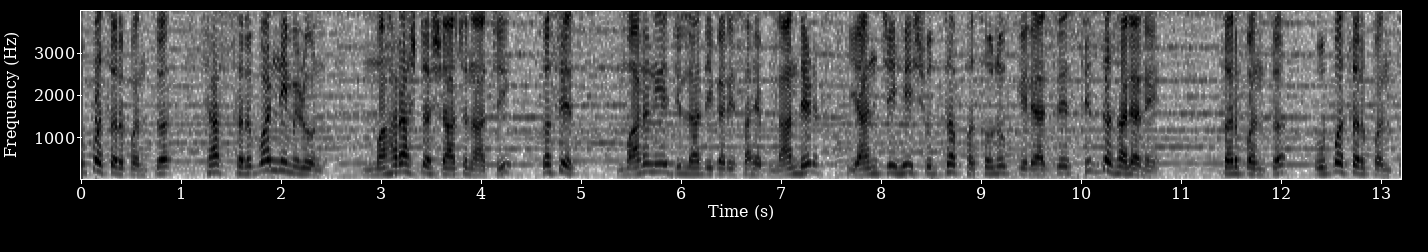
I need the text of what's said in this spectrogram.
उपसरपंच ह्या सर्वांनी मिळून महाराष्ट्र शासनाची तसेच माननीय जिल्हाधिकारी साहेब नांदेड यांची ही शुद्ध फसवणूक केल्याचे सिद्ध झाल्याने सरपंच उपसरपंच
